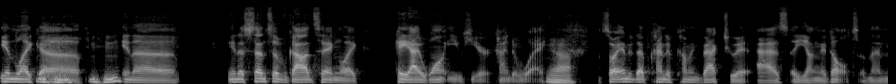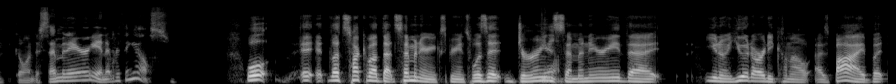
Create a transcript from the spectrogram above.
in like a Mhm. Mhm. in a in a sense of God saying like hey, I want you here kind of way. Yeah. So I ended up kind of coming back to it as a young adult and then going to seminary and everything else. Well, it, it- let's talk about that seminary experience. Was it during Yeah. seminary that you know you had already come out as bi, but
